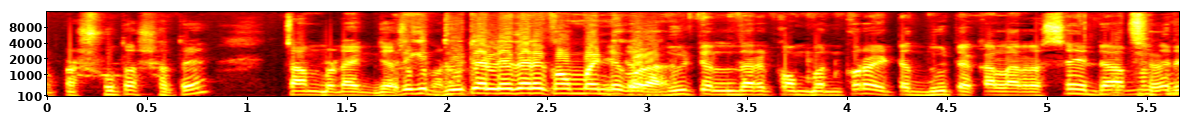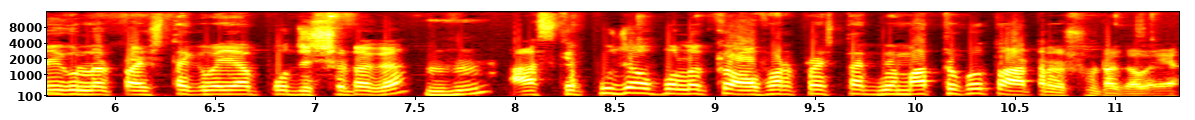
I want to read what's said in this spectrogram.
আপনার সুতার সাথে চামড়াটা অ্যাডজাস্ট কি দুইটা লেদারে কম্বাইন করা? দুইটা লেদারে কম্বাইন করা এটা দুইটা কালার আছে। এটা আচ্ছা। আমাদের রেগুলার প্রাইস থাকবে ভাইয়া পঁচিশশো টাকা। হুম হুম। আজকে পূজা উপলক্ষে অফার প্রাইস থাকবে মাত্র কত? আঠারোশো টাকা ভাইয়া।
